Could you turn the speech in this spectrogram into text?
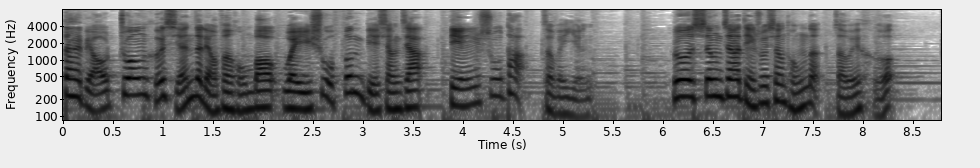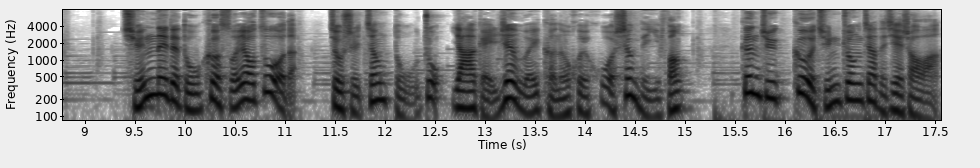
代表庄和闲的两份红包尾数分别相加，点数大则为赢，若相加点数相同的则为和。群内的赌客所要做的。就是将赌注押给认为可能会获胜的一方。根据各群庄家的介绍啊，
